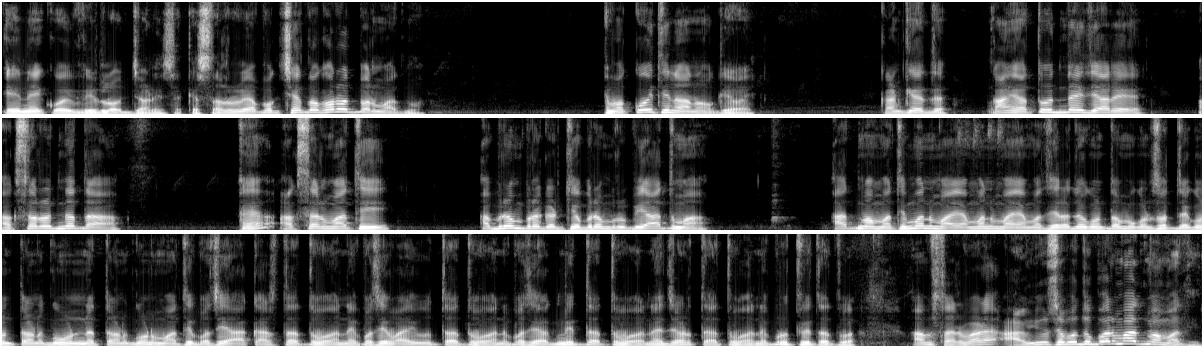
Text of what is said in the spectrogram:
એને કોઈ વિરલો જ જાણી શકે. સર્વવ્યાપક છે તો ખરો જ પરમાત્મા. એમાં કોઈથી નાનો કહેવાય? કારણ કે કાંઈ હતું જ નહીં જ્યારે અક્ષરો જ નહોતા. હે? અક્ષરમાંથી આ પ્રગટ થયો, બ્રહ્મરૂપી આત્મા. આત્મામાંથી મનમાયા મનમાયામાંથી રજોગુણ તમોગુણ સત્યગુણ ત્રણ ગુણ ને ત્રણ ગુણમાંથી પછી આકાશ તત્વ અને પછી વાયુ તત્વ અને પછી અગ્નિ તત્વ અને જળ તત્વ અને પૃથ્વી તત્વ. આમ સરવાળે આવ્યું છે બધું પરમાત્મામાંથી.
